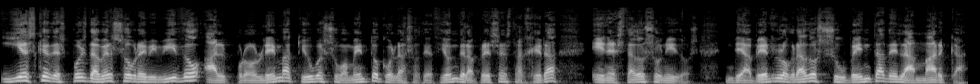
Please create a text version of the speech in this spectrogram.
Y es que después de haber sobrevivido al problema que hubo en su momento con la Asociación de la Prensa Extranjera en Estados Unidos, de haber logrado su venta de la marca,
